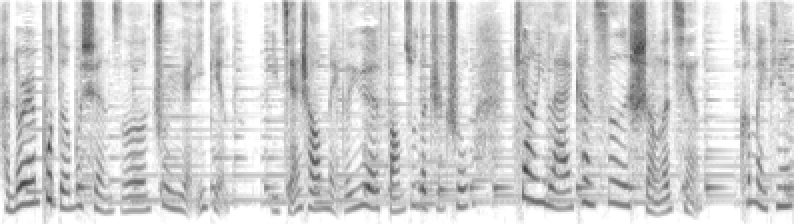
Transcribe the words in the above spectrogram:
很多人不得不选择住远一点，以减少每个月房租的支出。这样一来，看似省了钱。可每天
